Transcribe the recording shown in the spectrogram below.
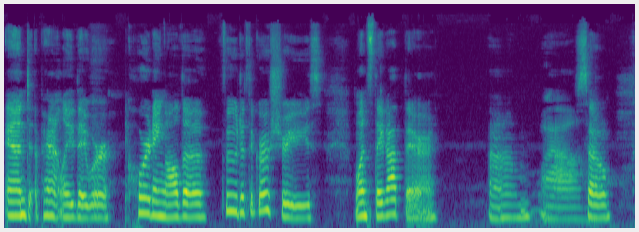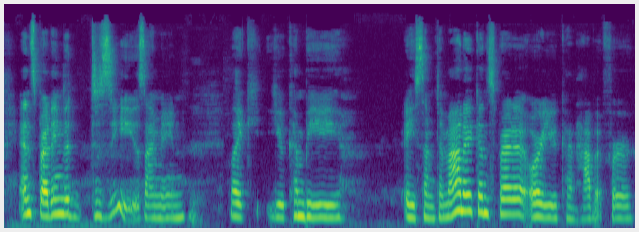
and apparently they were hoarding all the food at the groceries once they got there. Um Wow. so, and spreading the disease. I mean, like you can be asymptomatic and spread it, or you can have it for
